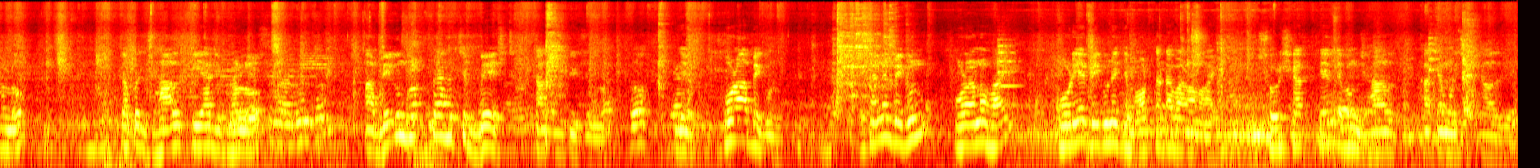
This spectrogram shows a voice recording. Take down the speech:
ভালো, তারপর ঝাল, পেঁয়াজ ভালো। আর বেগুন ভর্তা হচ্ছে বেস্ট কালো রুটির জন্য। যে পোড়া বেগুন। এখানে বেগুন পোড়ানো হয়। পোড়িয়ে বেগুনের যে ভর্তাটা বানানো হয়, সরিষার তেল এবং ঝাল, কাঁচামরিচের ঝাল দিয়ে।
